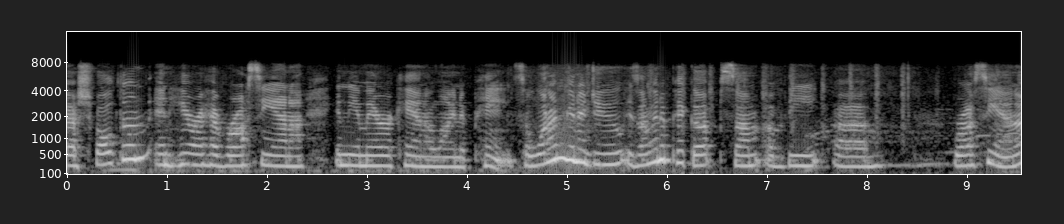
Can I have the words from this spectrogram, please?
asphaltum and here I have raw sienna in the Americana line of paint. So what I'm going to do is I'm going to pick up some of the um, raw sienna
